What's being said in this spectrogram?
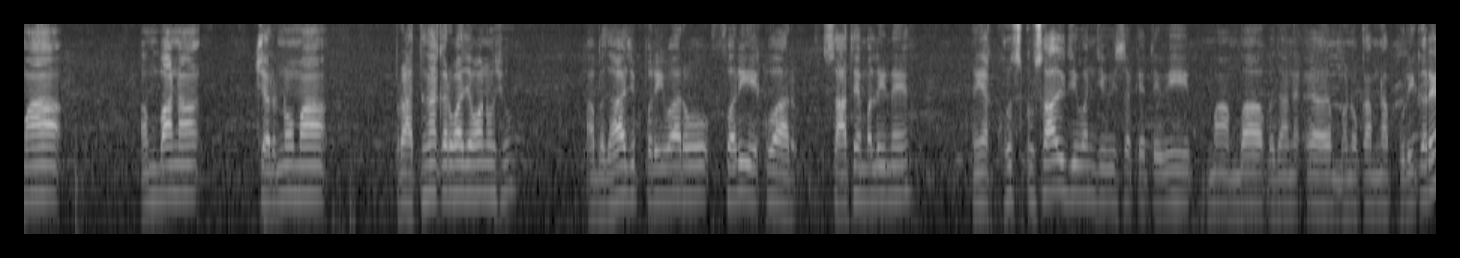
માં અંબાના ચરણોમાં પ્રાર્થના કરવા જવાનો છું. આ બધા જ પરિવારો ફરી એકવાર સાથે મળીને અહીંયા ખુશખુશાલ જીવન જીવી શકે તેવી માં અંબા બધાને મનોકામના પૂરી કરે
